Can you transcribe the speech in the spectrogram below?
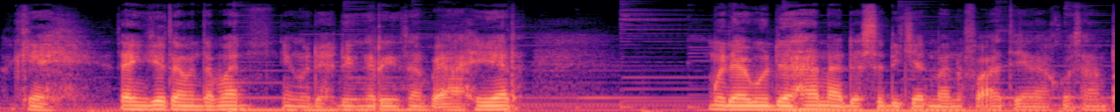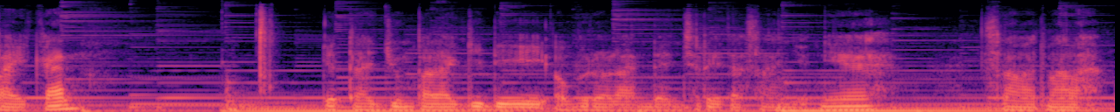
Oke, okay, thank you teman-teman yang udah dengerin sampai akhir. Mudah-mudahan ada sedikit manfaat yang aku sampaikan. Kita jumpa lagi di obrolan dan cerita selanjutnya. Selamat malam.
